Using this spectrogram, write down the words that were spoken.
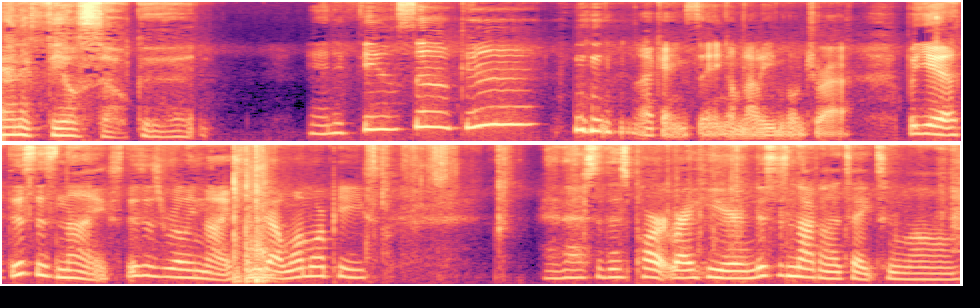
and it feels so good. And it feels so good. I can't sing, I'm not even gonna try. But yeah, this is nice. This is really nice. we got one more piece. And that's this part right here. And this is not gonna take too long.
